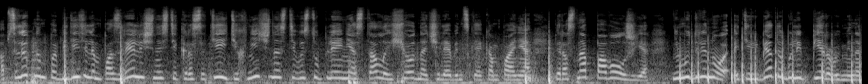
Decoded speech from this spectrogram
Абсолютным победителем по зрелищности, красоте и техничности выступления стала еще одна челябинская компания – «Пироснаб Поволжье». Не мудрено, эти ребята были первыми на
